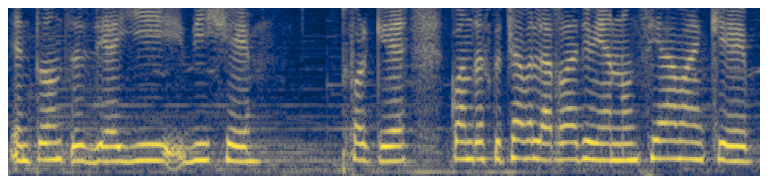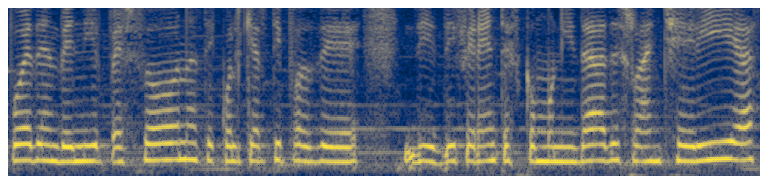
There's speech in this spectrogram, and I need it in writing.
entonces de allí dije, porque cuando escuchaba la radio y anunciaban que pueden venir personas de cualquier tipo de, de, diferentes comunidades, rancherías,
